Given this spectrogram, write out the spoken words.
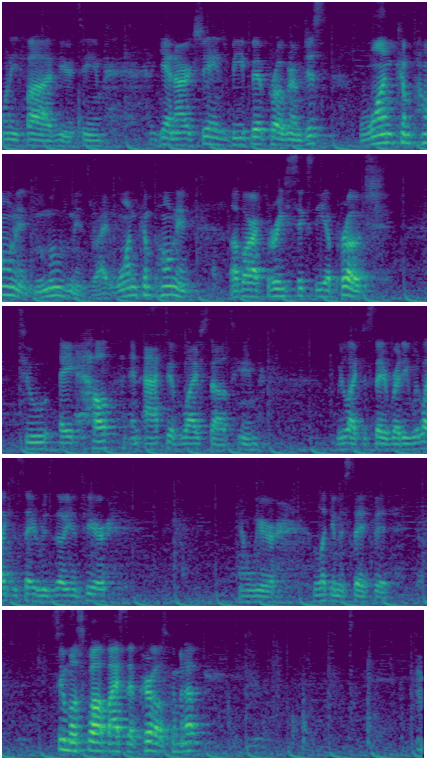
25 here, team. Again, our Exchange BFit program, just one component, movements, right? One component of our 360 approach to a health and active lifestyle team. We like to stay ready, we like to stay resilient here, and we're looking to stay fit. Sumo squat bicep curls coming up.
